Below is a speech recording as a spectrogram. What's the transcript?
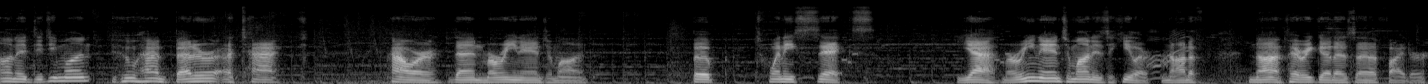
on a Digimon who had better attack power than Marine Angemon. Boop. 26. Yeah, Marine Angemon is a healer, not a not very good as a fighter.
